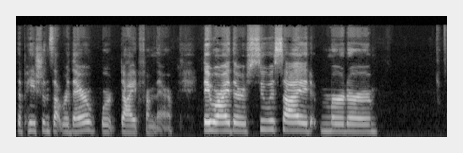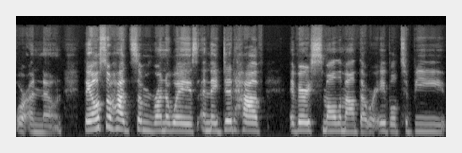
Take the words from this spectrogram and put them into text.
the patients that were there were died from there. They were either suicide, murder, or unknown. They also had some runaways and they did have a very small amount that were able to be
